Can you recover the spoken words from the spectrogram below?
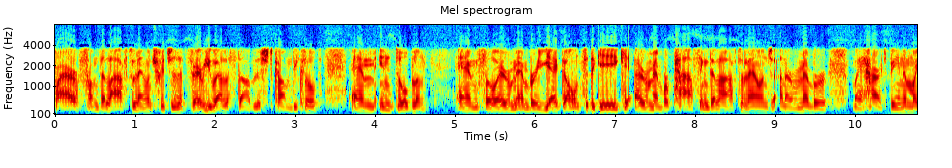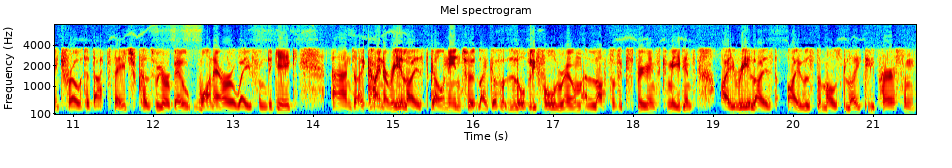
far from the Laughter Lounge, which is a very well established comedy club um, in Dublin. Um, so I remember, yeah, going to the gig. I remember passing the laughter lounge, and I remember my heart being in my throat at that stage because we were about one hour away from the gig, and I kind of realised going into it like a lovely full room and lots of experienced comedians. I realised I was the most likely person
